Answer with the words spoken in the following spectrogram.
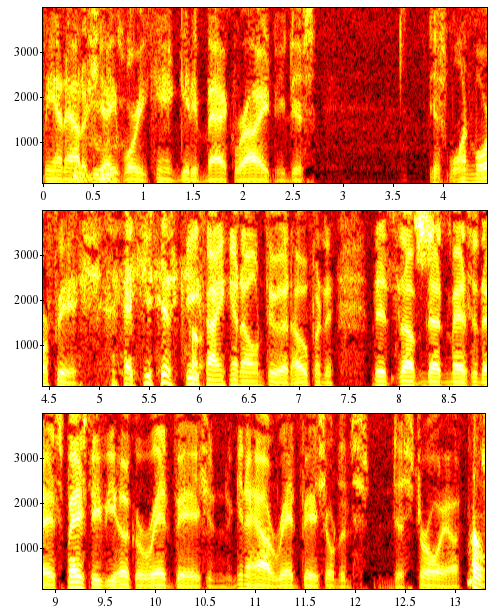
bent out of Mhm. shape where you can't get it back right. You just just one more fish. you just keep hanging on to it, hoping that, that something doesn't mess it up. Especially if you hook a redfish, and you know how a redfish will des- destroy a, Oh.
